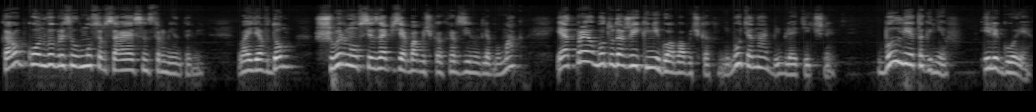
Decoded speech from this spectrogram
Коробку он выбросил в мусор сарая с инструментами. Войдя в дом, швырнул все записи о бабочках корзину для бумаг и отправил бы туда же и книгу о бабочках, не будь она библиотечной. Был ли это гнев или горе?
